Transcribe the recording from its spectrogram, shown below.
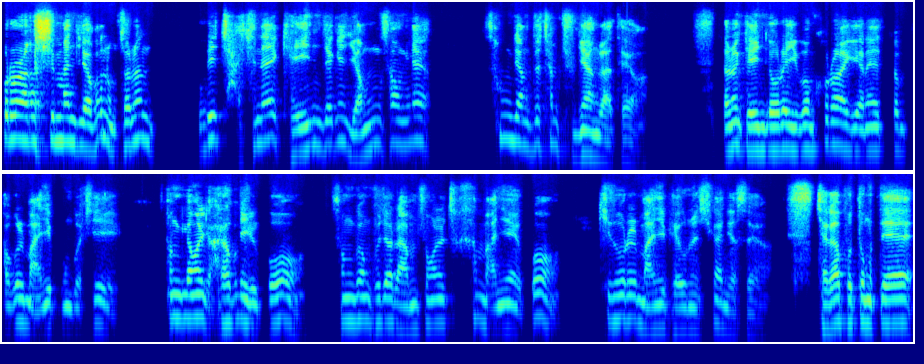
코로나가 심한 지역은 우선은 우리 자신의 개인적인 영성의 성장도 참 중요한 것 같아요. 저는 개인적으로 이번 코로나 기간에 좀 덕을 많이 본 것이 성경을 여러 번 읽고 성경 구절 암송을 참 많이 했고 기도를 많이 배우는 시간이었어요. 제가 보통 때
